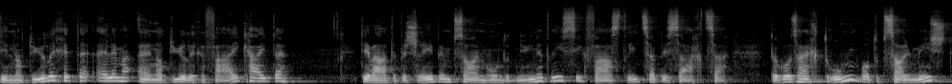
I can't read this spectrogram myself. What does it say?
die natürlichen, äh, natürlichen Fähigkeiten, die werden beschrieben im Psalm 139, Vers 13 bis 16. Da geht es eigentlich darum, wo der Psalmist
